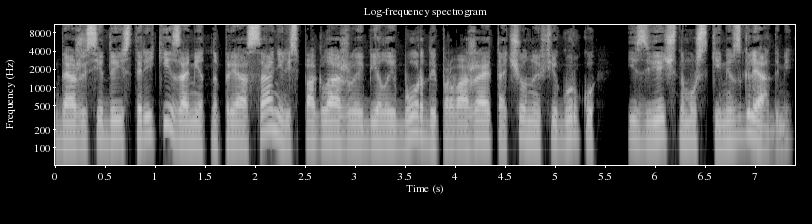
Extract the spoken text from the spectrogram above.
Даже седые старики заметно приосанились, поглаживая белые борды и провожая точеную фигурку извечно мужскими взглядами.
